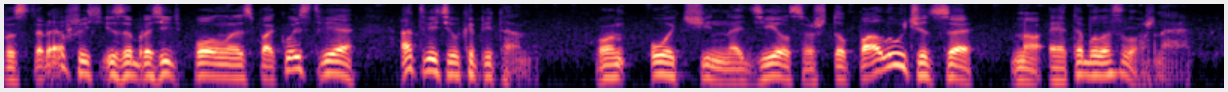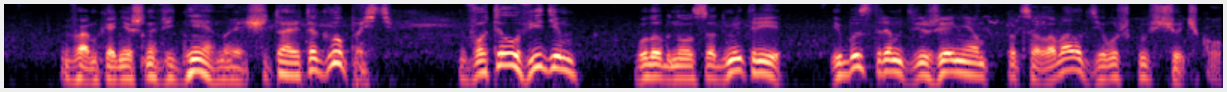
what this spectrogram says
Постаравшись изобразить полное спокойствие, ответил капитан. Он очень надеялся, что получится, но это было сложно. «Вам, конечно, виднее, но я считаю это глупость». «Вот и увидим», — улыбнулся Дмитрий и быстрым движением поцеловал девушку в щечку.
